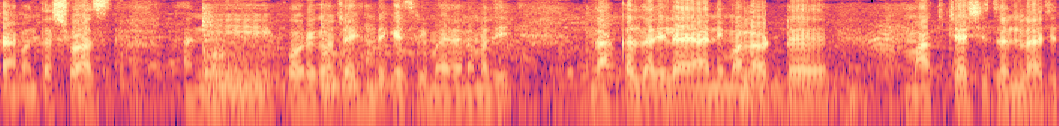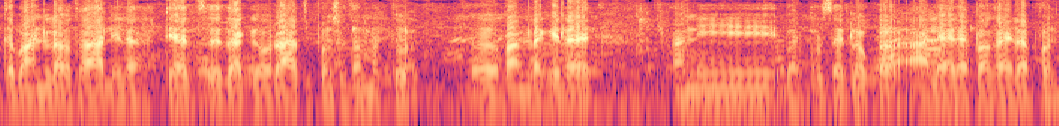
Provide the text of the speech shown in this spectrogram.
काय म्हणतात श्वास. आणि कोरेगावच्या हिंद केसरी मैदानामध्ये दाखल झालेला आहे आणि मला वाटतं मागच्या सीझनला जिथं बांधला होता आलेला त्याच जागेवर आज पण सुद्धा मथुर बांधला गेला आहे. आणि भरपूर सारे लोक आल्या आल्या बघायला पण.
